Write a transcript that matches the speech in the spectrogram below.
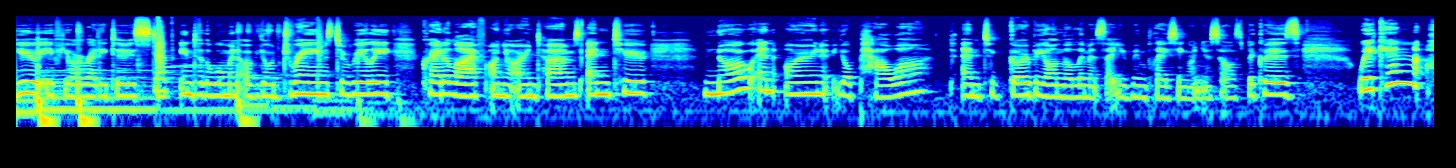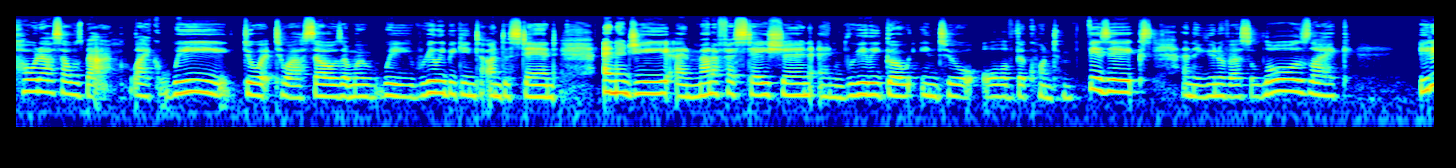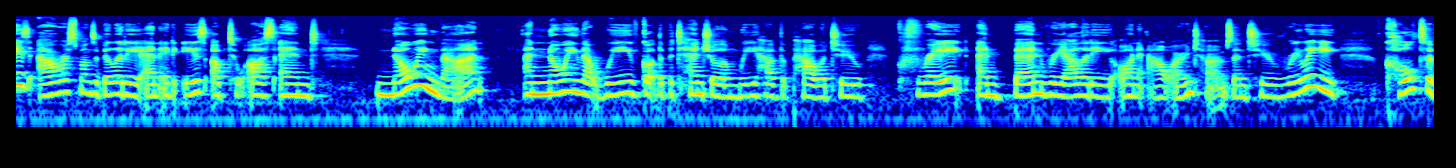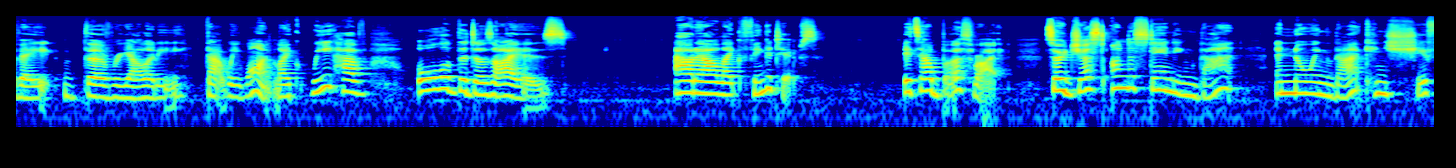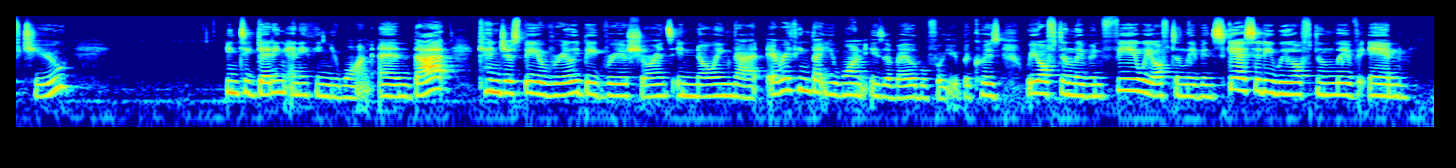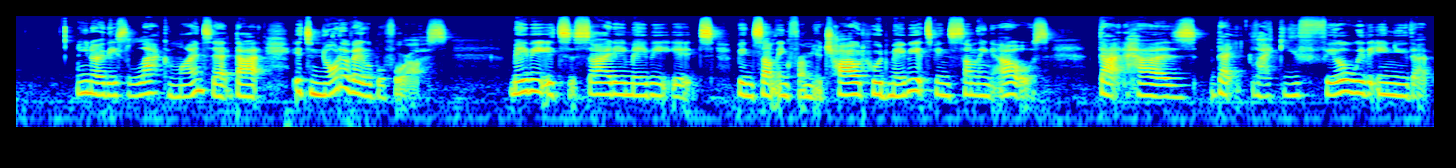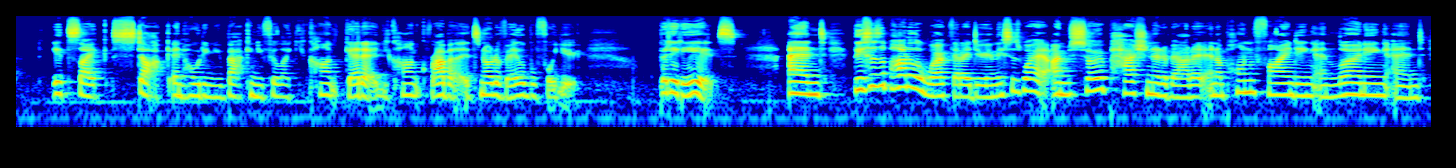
you if you are ready to step into the woman of your dreams, to really create a life on your own terms, and to know and own your power and to go beyond the limits that you've been placing on yourselves because we can hold ourselves back. Like we do it to ourselves, and when we really begin to understand energy and manifestation and really go into all of the quantum physics and the universal laws, like it is our responsibility and it is up to us. And knowing that and knowing that we've got the potential and we have the power to create and bend reality on our own terms and to really cultivate the reality that we want. Like we have all of the desires at our like fingertips. It's our birthright. So just understanding that and knowing that can shift you into getting anything you want. And that can just be a really big reassurance in knowing that everything that you want is available for you because we often live in fear, we often live in scarcity, we often live in you know, this lack mindset that it's not available for us. Maybe it's society, maybe it's been something from your childhood, maybe it's been something else that has, that like you feel within you that it's like stuck and holding you back and you feel like you can't get it, you can't grab it, it's not available for you. But it is. And this is a part of the work that I do, and this is why I'm so passionate about it. And upon finding and learning and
